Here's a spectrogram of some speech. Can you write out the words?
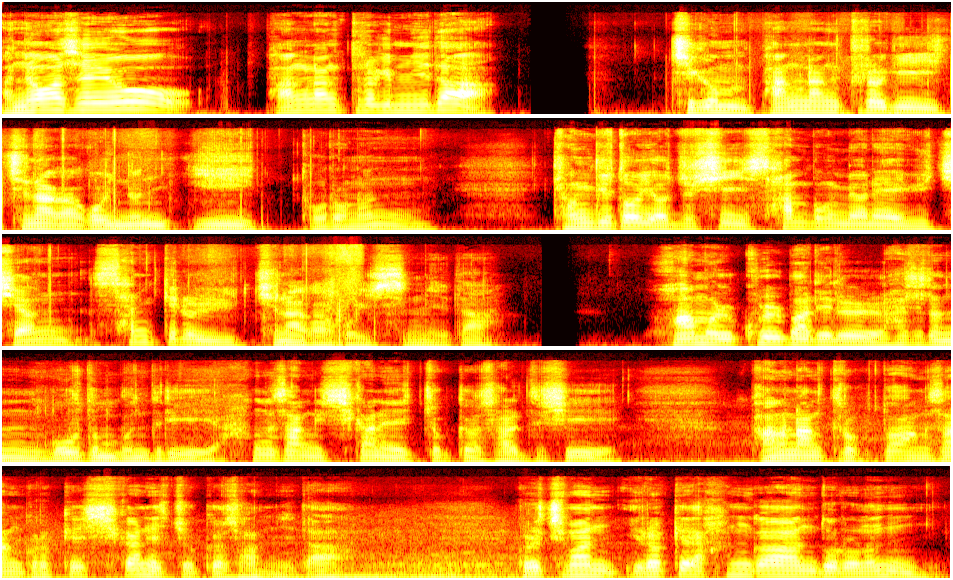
안녕하세요. 방랑트럭입니다. 지금 방랑트럭이 지나가고 있는 이 도로는 경기도 여주시 삼북면에 위치한 산길을 지나가고 있습니다. 화물 콜바리를 하시는 모든 분들이 항상 시간에 쫓겨 살듯이 방랑트럭도 항상 그렇게 시간에 쫓겨서 합니다. 그렇지만 이렇게 한가한 도로는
